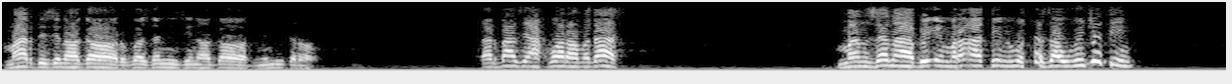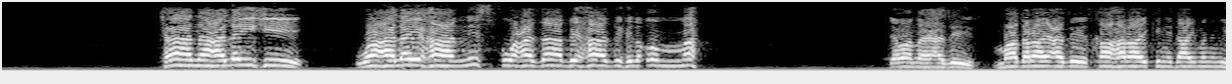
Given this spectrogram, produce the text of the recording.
مرد زناگار و زن زناگار نمیدرا در بعضی اخبار آمده است من زنا بامرأة متزوجة كان عليه وعليها نصف عذاب هذه الامه جوانای عزیز مادرای عزیز خواهرایی که ندای منو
